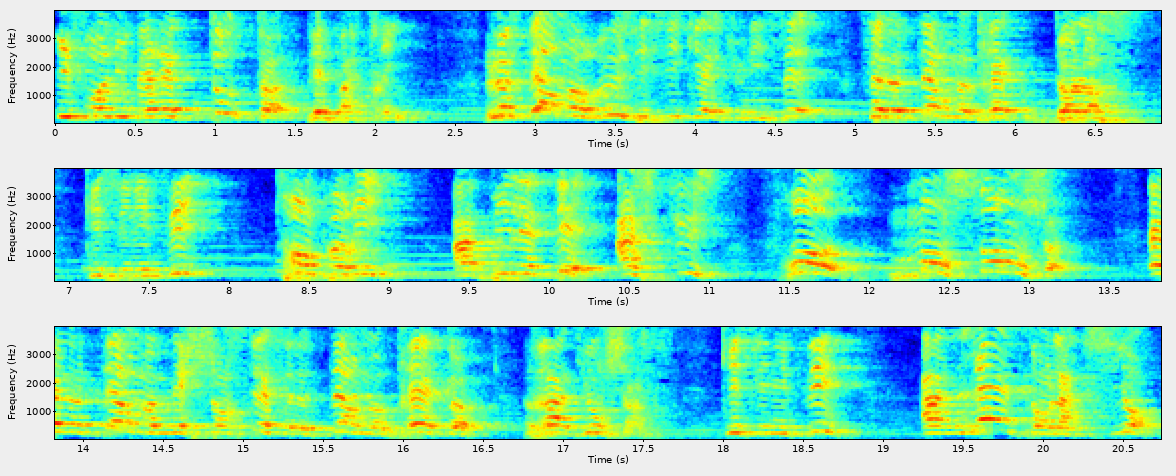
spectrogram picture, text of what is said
Il faut libérer toutes les patries. Le terme russe ici qui est utilisé, c'est le terme grec dolos, qui signifie tromperie, habileté, astuce, fraude, mensonge. Et le terme méchanceté, c'est le terme grec radiochas, qui signifie à l'aise dans l'action,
